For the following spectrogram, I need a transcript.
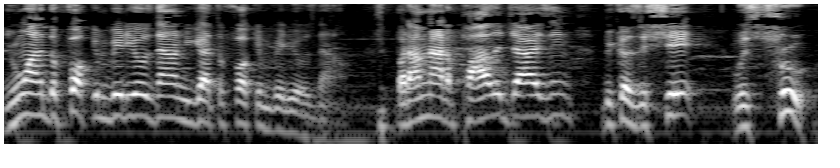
You wanted the fucking videos down, you got the fucking videos down. But I'm not apologizing because the shit was true.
